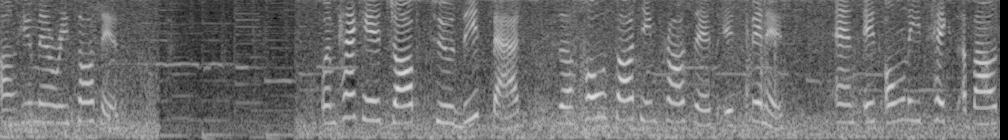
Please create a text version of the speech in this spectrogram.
on human resources. When package drop to this bag, the whole sorting process is finished and it only takes about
